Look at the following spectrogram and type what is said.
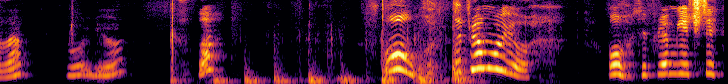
Lan. Ne oluyor? Lan. Oh, deprem oluyor. Oh, deprem geçti.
